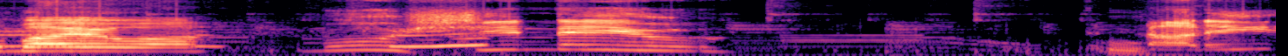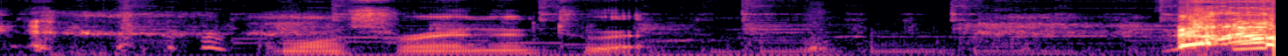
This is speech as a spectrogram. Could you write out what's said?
Umayowa. Mushineyu. Ooh. Nani? Almost ran into it. No!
